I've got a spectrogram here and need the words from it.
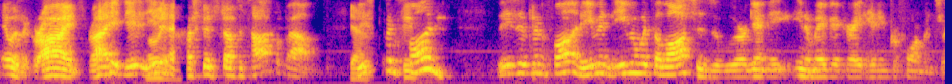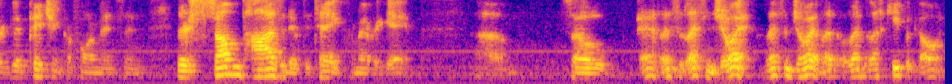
it was a grind, right? You, you Oh, didn't yeah. have much good stuff to talk about. Yeah. These have been These- fun. These have been fun. Even even with the losses, we were getting you know maybe a great hitting performance or a good pitching performance, and there's some positive to take from every game. Um, so yeah, let's let's enjoy it. Let's enjoy it. Let, let let's keep it going.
